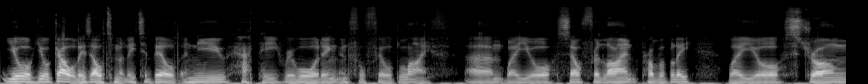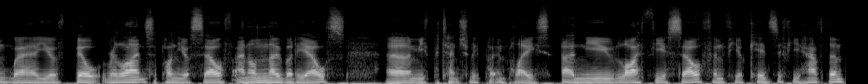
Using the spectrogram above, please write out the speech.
your your goal is ultimately to build a new, happy, rewarding, and fulfilled life um, where you're self-reliant, probably, where you're strong, where you've built reliance upon yourself and on nobody else. Um, you've potentially put in place a new life for yourself and for your kids if you have them,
